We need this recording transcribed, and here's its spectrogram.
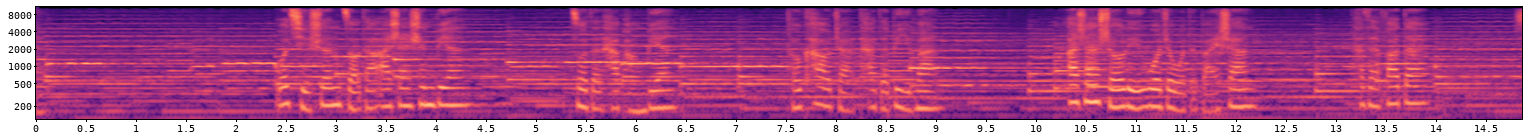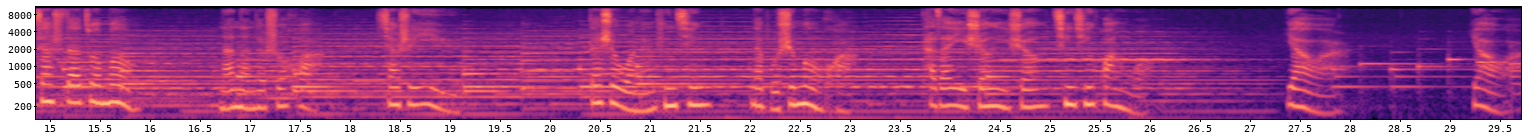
我起身走到阿山身边，坐在他旁边，头靠着他的臂弯，阿山手里握着我的白衫，他在发呆，像是在做梦，喃喃地说话，像是呓语。但是我能听清，那不是梦话，他在一声一声轻轻唤我：“耀儿，耀儿。”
